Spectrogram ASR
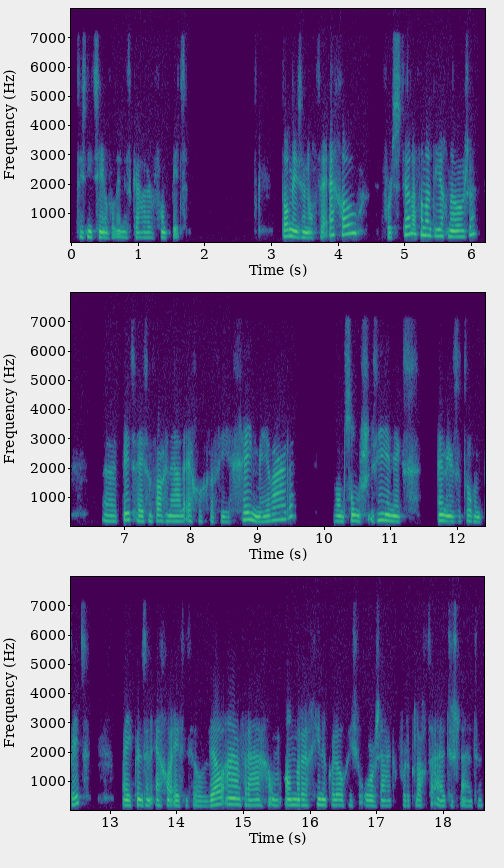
Het is niet zinvol in het kader van PIT. Dan is er nog de echo voor het stellen van de diagnose. Uh, PIT heeft een vaginale echografie geen meerwaarde, want soms zie je niks en is het toch een PIT. Maar je kunt een echo eventueel wel aanvragen om andere gynaecologische oorzaken voor de klachten uit te sluiten.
